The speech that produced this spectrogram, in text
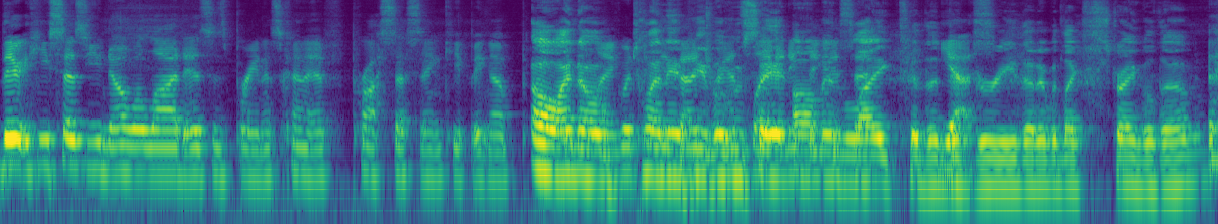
there, he says you know a lot as his brain is kind of processing, keeping up. Oh, I know language plenty of people who say um and like to the Yes. degree that it would like to strangle them.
